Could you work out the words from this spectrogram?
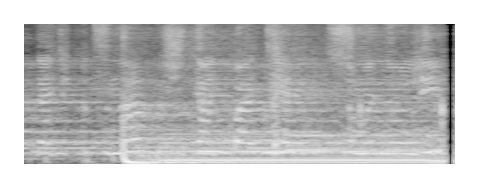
like that, it's not much.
